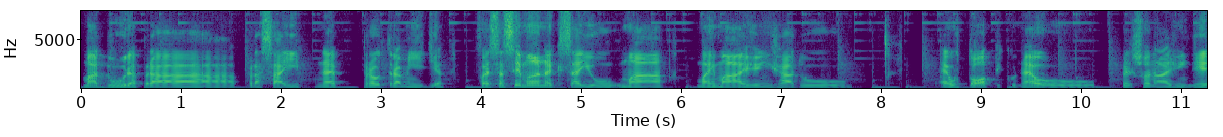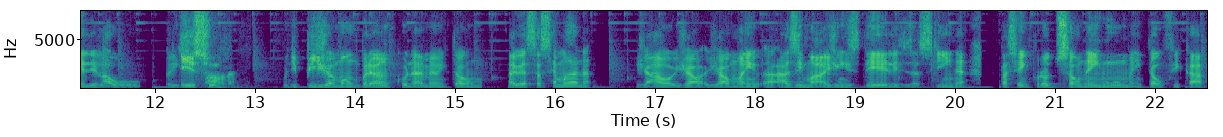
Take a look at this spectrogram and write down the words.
madura para sair, né, para outra mídia. Foi essa semana que saiu uma, uma imagem já do é o tópico, né, o personagem dele lá, o principal, Isso. né? O de pijamão branco, né, meu? Então, saiu essa semana. Já já já uma, as imagens deles assim, né? Tá sem produção nenhuma, então fica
